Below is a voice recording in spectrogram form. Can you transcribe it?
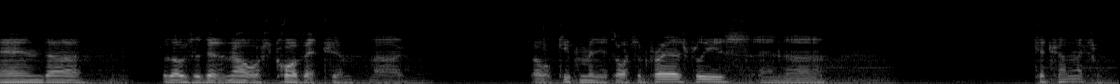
And uh, for those that didn't know, it's Corvette Jim. Uh, so keep him in your thoughts and prayers, please. And uh, catch you on the next one.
